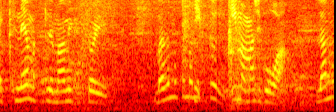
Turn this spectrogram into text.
אקנה מצלמה מקצועית. מה זה מצלמה מקצועית? היא ממש גרועה. למה?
